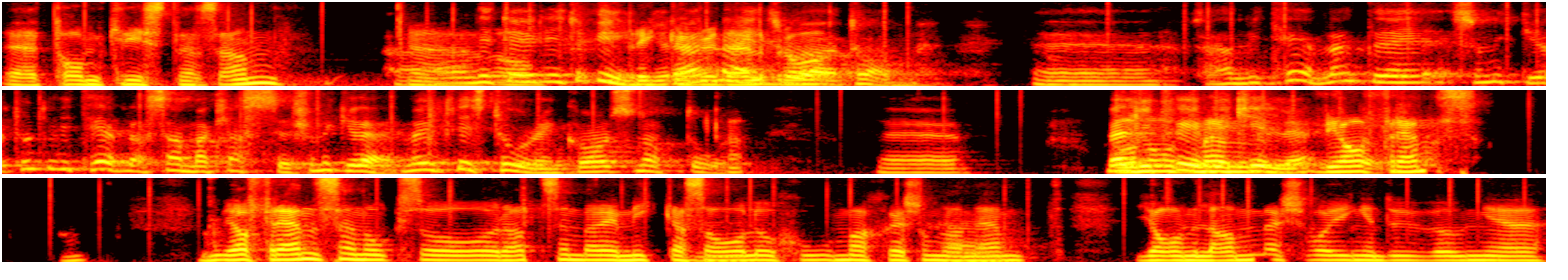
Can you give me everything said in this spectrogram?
Eh, Tom Kristensen. Ja, lite, eh, lite yngre än mig tror jag, Tom. Eh, så vi tävlar inte så mycket. Jag tror inte vi tävlar samma klasser så mycket där. Möjligtvis touring cars något år. Eh, väldigt trevlig kille. Vi har Frens. Vi har Frensen också, Ratzenberg, Mika mm. Salo, Schumacher som du har nämnt. Jan Lammers var ju ingen duvunge.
